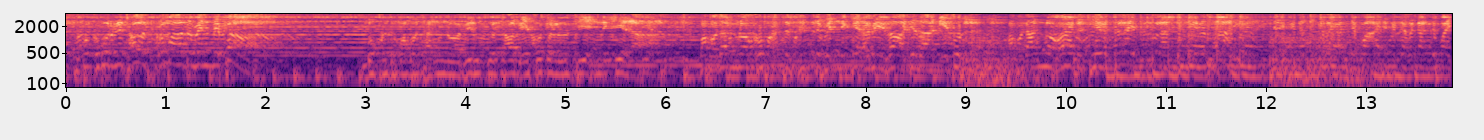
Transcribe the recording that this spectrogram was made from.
වෙන්න පාකාශප කුමරුනි තව ප්‍රමාද වෙන්න එපා. මොකද මම දන්නවා විරුද්ධතාවය කොතනද තියෙන්නේ කියලා. මම දන්නවා කොහොමද සිද්ධ වෙන්නේ කියලා මේ රාජධානිය තුල. මම දන්නවා ඔයාලට තියෙන තරයි විදුලන්න තියෙන තරයි. ඒක නැති කරගන්න එපා, හිමි කරගන්න එපා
